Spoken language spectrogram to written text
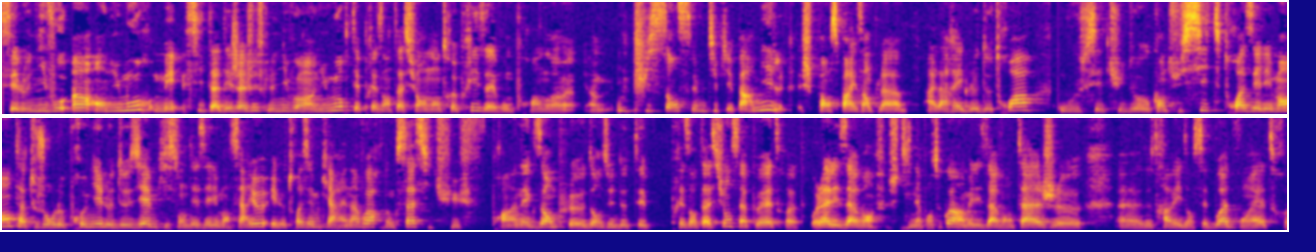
c'est le niveau 1 en humour, mais si tu as déjà juste le niveau 1 en humour, tes présentations en entreprise, elles vont prendre une puissance multipliée par 1000. Je pense par exemple à, la règle de 3, où tu, quand tu cites trois éléments, tu as toujours le premier, le deuxième qui sont des éléments sérieux et le troisième qui a rien à voir. Donc ça, si tu prends un exemple dans une de tes présentation, ça peut être, voilà, les avant, je dis n'importe quoi, hein, mais les avantages de travailler dans cette boîte vont être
